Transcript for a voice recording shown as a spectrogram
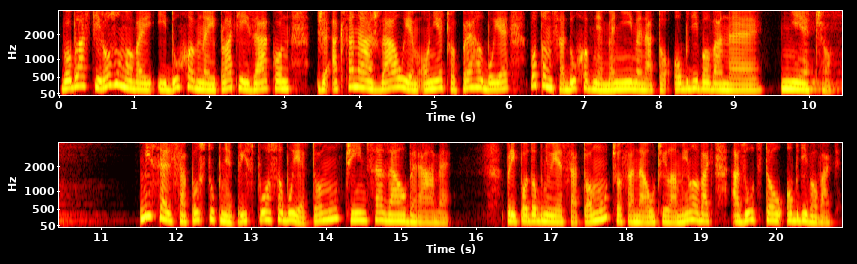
V oblasti rozumovej i duchovnej platí zákon, že ak sa náš záujem o niečo prehlbuje, potom sa duchovne meníme na to obdivované niečo. Myseľ sa postupne prispôsobuje tomu, čím sa zaoberáme. Pripodobňuje sa tomu, čo sa naučila milovať a z úctou obdivovať.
